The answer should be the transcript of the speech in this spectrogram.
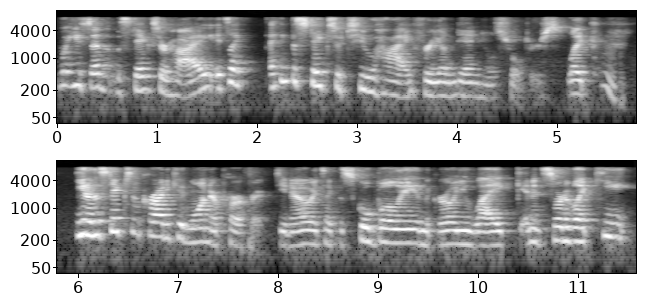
what you said that the stakes are high. It's like I think the stakes are too high for young Daniel's shoulders. Like. Hmm. You know, the stakes of Karate Kid 1 are perfect. You know, it's like the school bully and the girl you like. And it's sort of like he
